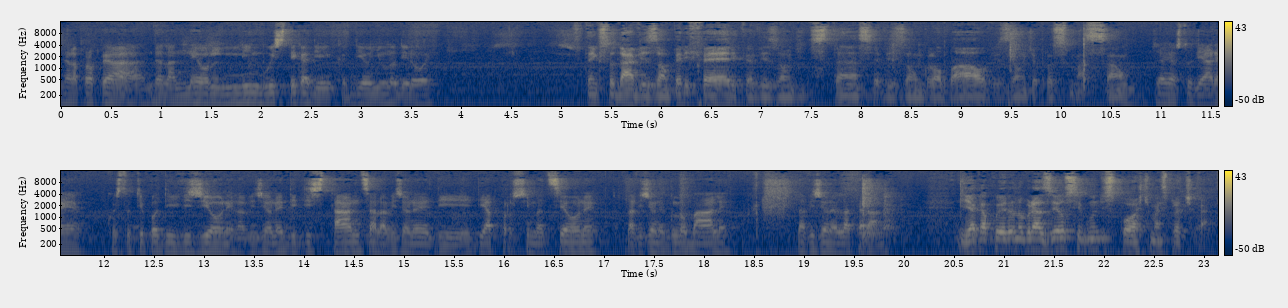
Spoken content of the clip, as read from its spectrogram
nella propria della neolinguistica di, di ognuno di noi. Tem que estudar a visão periférica, a visão de distância, a visão global, a visão de aproximação. Bisogna studiare questo tipo di visioni, la visione di distanza, la visione di, di approssimazione, la visione globale, la visione laterale. E a capoeira no Brasil é o segundo esporte mais praticado.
